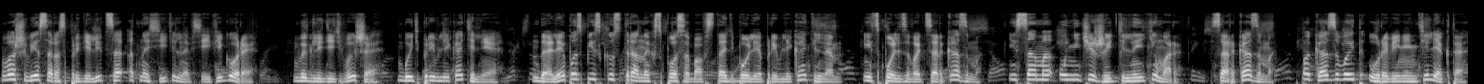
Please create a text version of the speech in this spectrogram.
ваш вес распределится относительно всей фигуры. Выглядеть выше, быть привлекательнее. Далее по списку странных способов стать более привлекательным, использовать сарказм и самоуничижительный юмор. Сарказм показывает уровень интеллекта.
